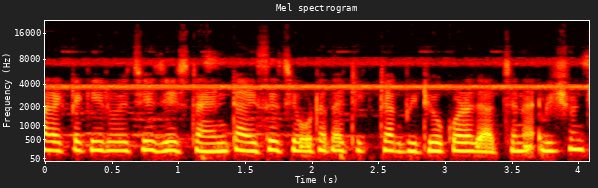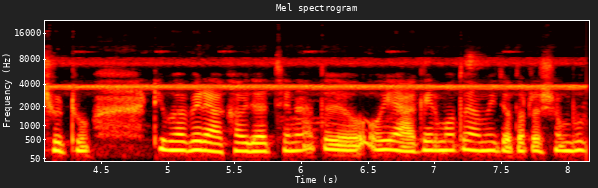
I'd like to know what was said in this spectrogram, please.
আর একটা কি রয়েছে, যে স্ট্যান্ডটা এসেছে, ওটাতে ঠিকঠাক ভিডিও করা যাচ্ছে না, ভীষণ ছোটো ঠিকভাবে রাখাও যাচ্ছে না। তো ওই আগের মতো আমি যতটা সম্ভব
